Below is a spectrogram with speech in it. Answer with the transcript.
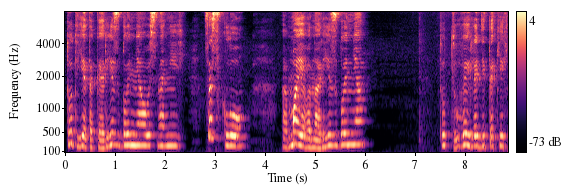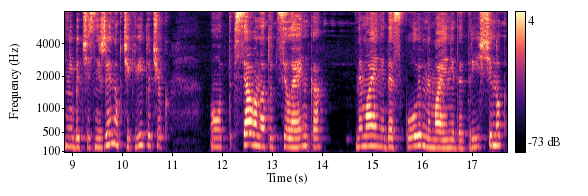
Тут є таке різьблення ось на ній. Це скло. Е, Має вона різьблення. Тут у вигляді таких ніби чи сніжинок, чи квіточок. От, вся вона тут ціленька. Немає ніде сколів, немає ніде тріщинок.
